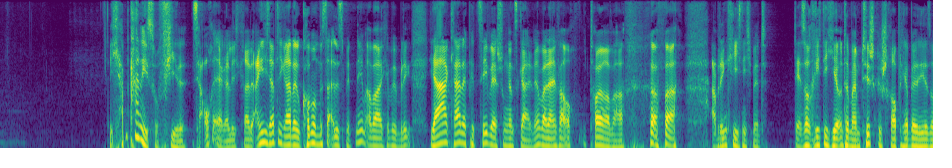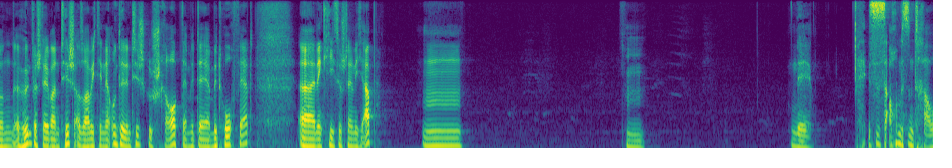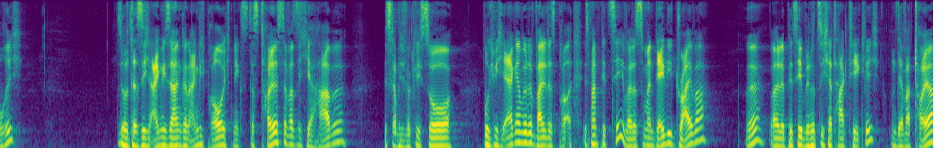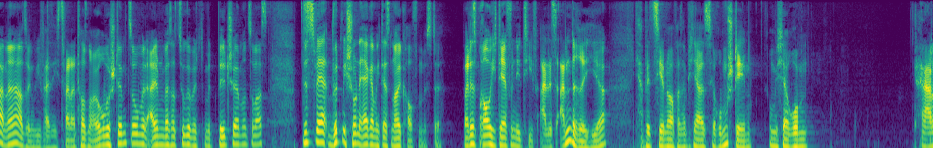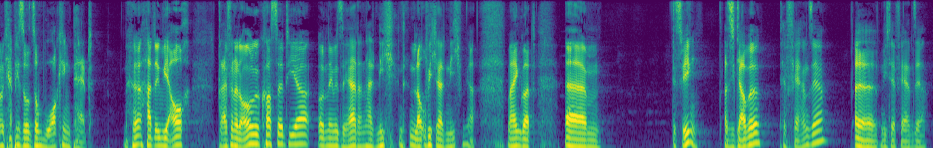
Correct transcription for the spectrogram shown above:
Ich habe gar nicht so viel. Ist ja auch ärgerlich gerade. Eigentlich dachte ich gerade, komm, man müsste alles mitnehmen, aber ich habe überlegt, ja, klar, der PC wäre schon ganz geil, ne, weil der einfach auch teurer war. aber, aber den kriege ich nicht mit. Der ist auch richtig hier unter meinem Tisch geschraubt. Ich habe ja hier so einen höhenverstellbaren Tisch, also habe ich den ja unter den Tisch geschraubt, damit der ja mit hochfährt. Äh, den kriege ich so schnell nicht ab. Hm. Hm. Nee. Ist es auch ein bisschen traurig? So, dass ich eigentlich sagen kann, eigentlich brauche ich nichts. Das teuerste, was ich hier habe, ist, glaube ich, wirklich so, wo ich mich ärgern würde, weil das ist mein PC, weil das ist so mein Daily Driver, ne? Weil der PC benutze ich ja tagtäglich und der war teuer, ne? Also irgendwie, weiß ich, 200.000 Euro bestimmt so mit allem, was dazu mit, mit Bildschirm und sowas. Das wäre, würde mich schon ärgern, wenn ich das neu kaufen müsste. Weil das brauche ich definitiv. Alles andere hier, ich habe jetzt hier noch, was habe ich hier alles hier rumstehen, um mich herum. Keine Ahnung, ich habe hier so, so ein Walking Pad. Hat irgendwie auch 300 Euro gekostet hier und dann so, ja, dann halt nicht, dann laufe ich halt nicht mehr. Mein Gott. Ähm, deswegen, also ich glaube, der Fernseher, äh, nicht der Fernseher,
